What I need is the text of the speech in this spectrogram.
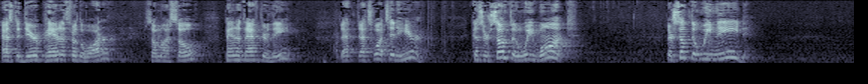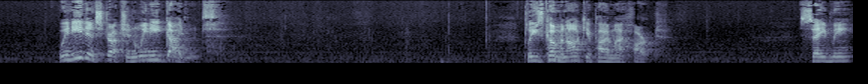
As the deer panteth for the water, so my soul panteth after thee. That, that's what's in here. Because there's something we want. There's something we need. We need instruction. We need guidance. Please come and occupy my heart. Save me,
